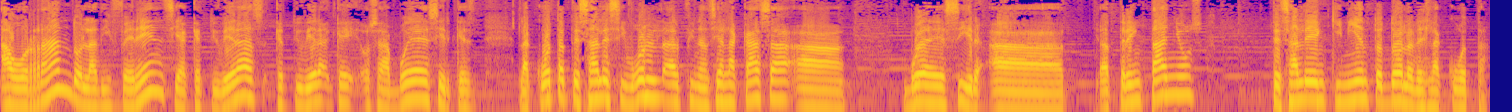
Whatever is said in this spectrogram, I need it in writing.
ahorrando la diferencia que tuvieras, que tuviera, que, o sea, voy a decir que la cuota te sale si vos al financiar la casa a, voy a decir, a, a 30 años, te sale en 500 dólares la cuota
